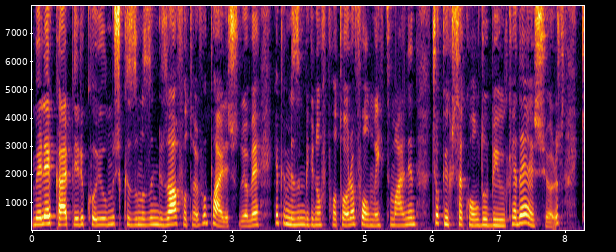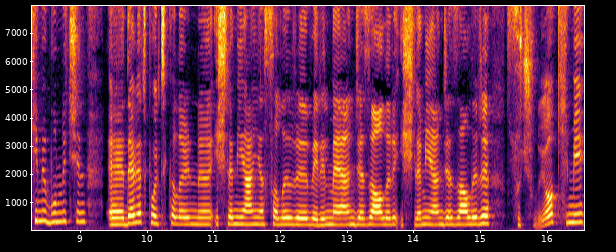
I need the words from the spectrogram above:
melek kalpleri koyulmuş kızımızın güzel fotoğrafı paylaşılıyor ve hepimizin bir gün o fotoğraf olma ihtimalinin çok yüksek olduğu bir ülkede yaşıyoruz. Kimi bunun için e, devlet politikalarını, işlemeyen yasaları, verilmeyen cezaları, işlemeyen cezaları suçluyor. Kimi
